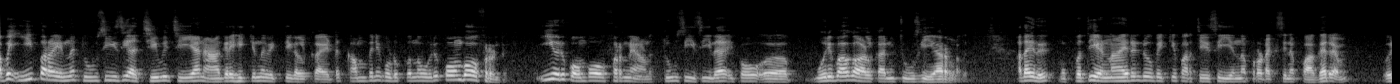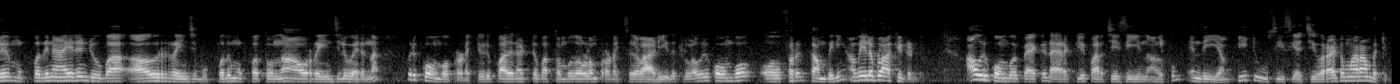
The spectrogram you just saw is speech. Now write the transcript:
അപ്പോൾ ഈ പറയുന്ന ടു സി സി അച്ചീവ് ചെയ്യാൻ ആഗ്രഹിക്കുന്ന വ്യക്തികൾക്കായിട്ട് കമ്പനി കൊടുക്കുന്ന ഒരു കോംബോ ഓഫർ ഉണ്ട്. ഈ ഒരു കോംബോ ഓഫറിനെയാണ് ടു സി സിയിലെ ഇപ്പോൾ ഭൂരിഭാഗം ആൾക്കാരും ചൂസ് ചെയ്യാറുള്ളത്. അതായത് മുപ്പത്തി എണ്ണായിരം രൂപയ്ക്ക് പർച്ചേസ് ചെയ്യുന്ന പ്രൊഡക്ട്സിന് പകരം ഒരു മുപ്പതിനായിരം രൂപ ആ ഒരു റേഞ്ച് മുപ്പത് മുപ്പത്തൊന്ന് ആ ഒരു റേഞ്ചിൽ വരുന്ന ഒരു കോംബോ പ്രൊഡക്റ്റ് ഒരു പതിനെട്ട് പത്തൊമ്പതോളം പ്രൊഡക്ട്സുകൾ ആഡ് ചെയ്തിട്ടുള്ള ഒരു കോംബോ ഓഫർ കമ്പനി അവൈലബിൾ ആക്കിയിട്ടുണ്ട്. ആ ഒരു കോംബോ പാക്ക് ഡയറക്റ്റ്ലി പർച്ചേസ് ചെയ്യുന്ന ആൾക്കും എന്ത് ചെയ്യാം? ഈ ടു സി സി അച്ചീവറായിട്ട് മാറാൻ പറ്റും.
